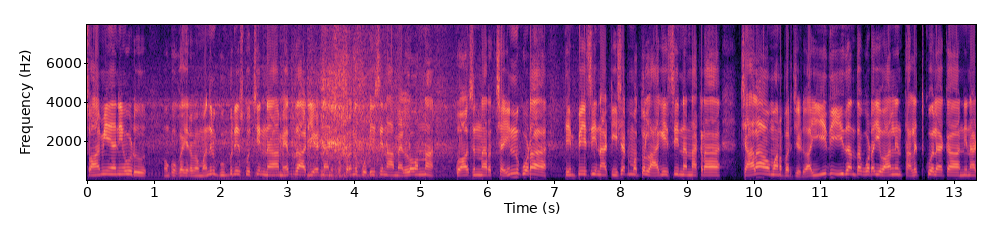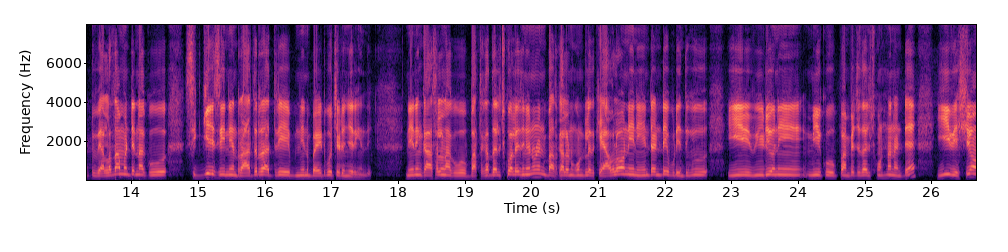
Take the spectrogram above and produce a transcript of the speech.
స్వామి అనేవాడు ఇంకొక ఇరవై మందిని గుంపునేసుకొచ్చి నా మీద దాడి చేయడం నన్ను శుభ్రంగా కొట్టేసి నా మెడలో ఉన్న కాసున్నర చైన్ను కూడా తెంపేసి నా టీషర్ట్ మొత్తం లాగేసి నన్ను అక్కడ చాలా అవమానపరిచాడు. ఆ ఈది ఈదంతా కూడా ఇవాళ నేను తలెత్తుకోలేక నేను అటు వెళ్దామంటే నాకు సిగ్గేసి నేను రాత్రి రాత్రి నేను బయటకు వచ్చేయడం జరిగింది. నేను ఇంకా అసలు నాకు బతకదలుచుకోలేదు నేను నేను బతకాలనుకుంటలేదు. కేవలం నేను ఏంటంటే ఇప్పుడు ఎందుకు ఈ వీడియోని మీకు పంపించదలుచుకుంటున్నానంటే ఈ విషయం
